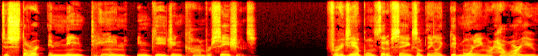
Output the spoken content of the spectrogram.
to start and maintain engaging conversations. For example, instead of saying something like good morning or how are you,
